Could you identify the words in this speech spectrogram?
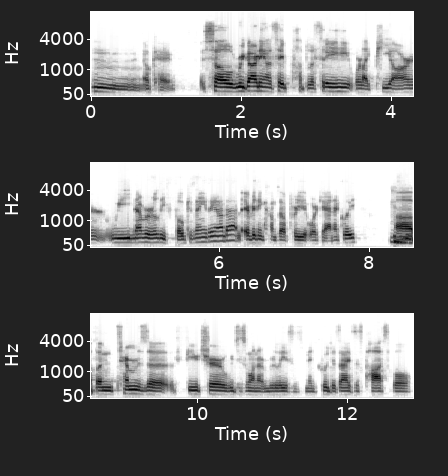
Hmm, okay. So regarding, let's say, publicity or like PR, we never really focus anything on that. Everything comes out pretty organically. Uh, but in terms of future, we just want to release as many cool designs as possible.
